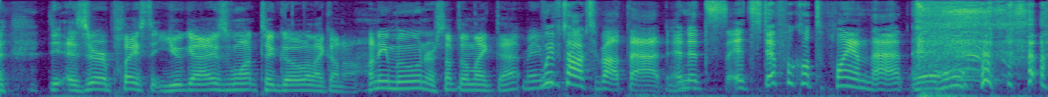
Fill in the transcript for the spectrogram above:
is there a place that you guys want to go, like on a honeymoon or something like that? Maybe We've talked about that, and it's it's difficult to plan that. Uh-huh.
